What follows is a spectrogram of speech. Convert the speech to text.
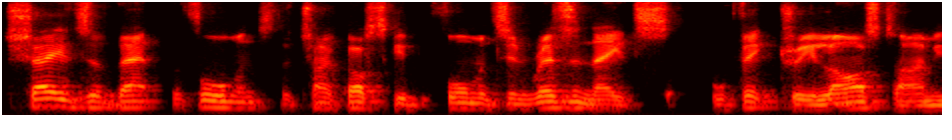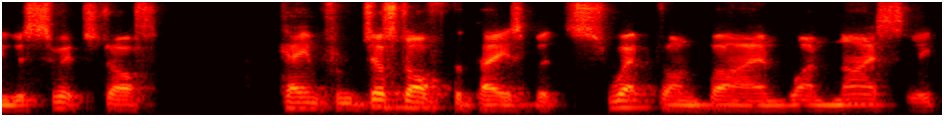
shades of that performance, the Tchaikovsky performance in Resonate's victory last time. He was switched off, came from just off the pace, but swept on by and won nicely.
